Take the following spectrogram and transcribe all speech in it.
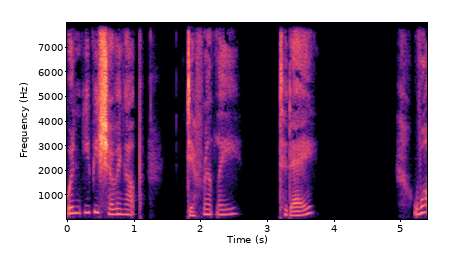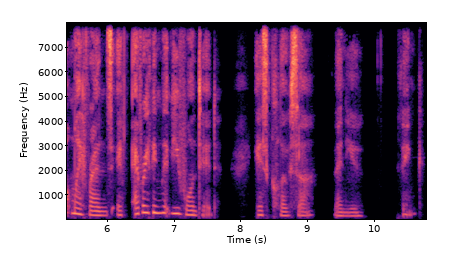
Wouldn't you be showing up differently today? What, my friends, if everything that you've wanted is closer than you think?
